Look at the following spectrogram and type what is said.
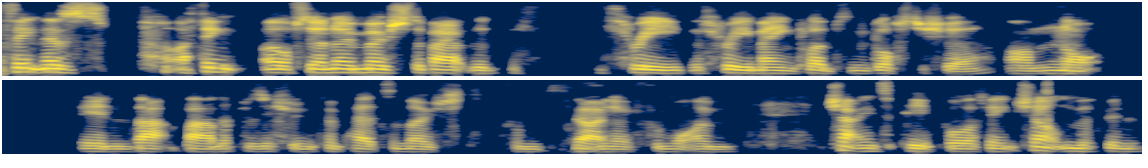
I think there's. I think obviously I know most about the, three the three main clubs in Gloucestershire are mm. not in that bad a position compared to most. From, from no. you know from what I'm chatting to people, I think Cheltenham have been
